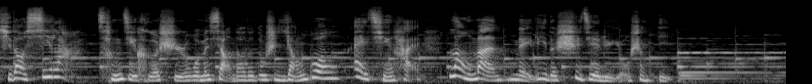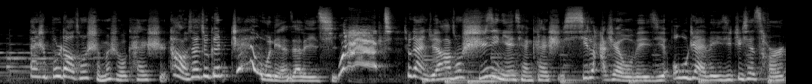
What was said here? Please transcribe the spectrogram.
提到希腊，曾几何时，我们想到的都是阳光、爱琴海、浪漫、美丽的世界旅游胜地。但是不知道从什么时候开始，它好像就跟债务连在了一起。What？就感觉哈，从十几年前开始，希腊债务危机、欧债危机这些词儿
